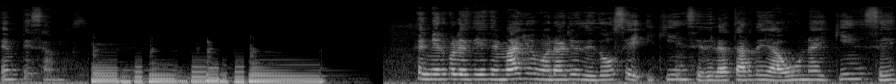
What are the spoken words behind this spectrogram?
Empezamos. El miércoles 10 de mayo, en horario de 12 y 15 de la tarde a 1 y 15,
